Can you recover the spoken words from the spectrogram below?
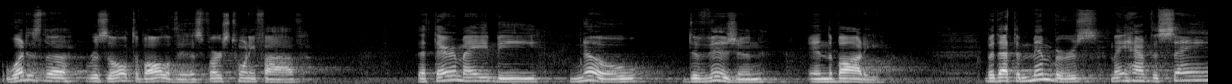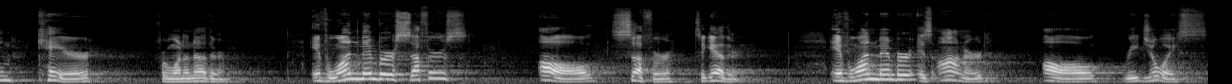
What is the result of all of this? Verse 25 that there may be no division in the body, but that the members may have the same care for one another. If one member suffers, all suffer together. If one member is honored, all rejoice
